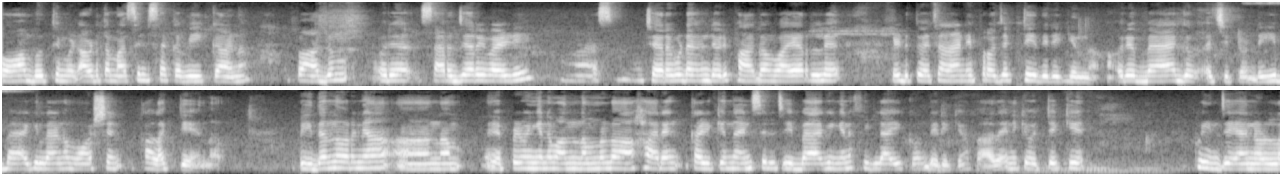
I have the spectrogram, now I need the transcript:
പോകാൻ ബുദ്ധിമുട്ട് അവിടുത്തെ മസിൽസൊക്കെ വീക്കാണ് അപ്പോൾ അതും ഒരു സർജറി വഴി ചെറുകുടലിന്റെ ഒരു ഭാഗം വയറിൽ എടുത്തു വെച്ചതാണ് ഈ പ്രൊജക്റ്റ് ചെയ്തിരിക്കുന്ന ഒരു ബാഗ് വെച്ചിട്ടുണ്ട്. ഈ ബാഗിലാണ് മോഷൻ കളക്ട് ചെയ്യുന്നത്. അപ്പം ഇതെന്ന് പറഞ്ഞാൽ നം എപ്പോഴും ഇങ്ങനെ വന്ന് നമ്മൾ ആഹാരം കഴിക്കുന്ന അനുസരിച്ച് ഈ ബാഗ് ഇങ്ങനെ ഫില്ലായിക്കൊണ്ടിരിക്കും അപ്പോൾ അതെനിക്ക് ഒറ്റയ്ക്ക് ക്ലീൻ ചെയ്യാനുള്ള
